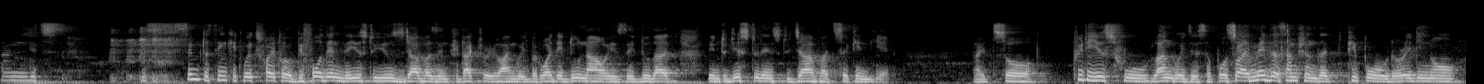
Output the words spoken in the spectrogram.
And it's, it seem to think it works quite well. Before then, they used to use Java as introductory language, but what they do now is they do that, they introduce students to Java at second year, right? So pretty useful language, I suppose. So I made the assumption that people would already know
